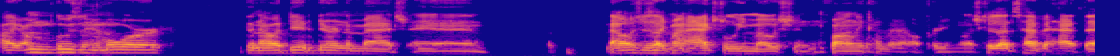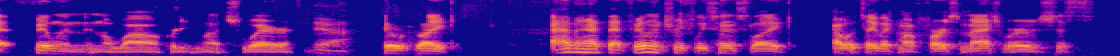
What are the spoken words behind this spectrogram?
Like I'm losing yeah. more than I did during the match, and that was just like my actual emotion finally coming out, pretty much, because I just haven't had that feeling in a while, pretty much, where yeah, it was like I haven't had that feeling, truthfully, since like I would say like my first match, where it was just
